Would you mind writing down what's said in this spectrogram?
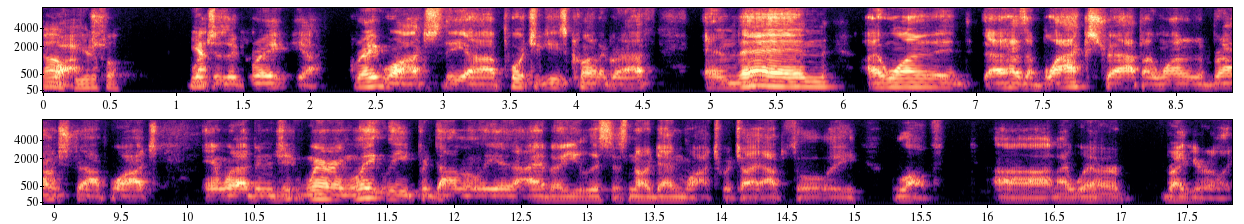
Oh, watch, beautiful! Which is a great, yeah, great watch. The uh, Portuguese chronograph. And then I wanted that has a black strap. I wanted a brown strap watch, and what I've been wearing lately, predominantly, I have a Ulysse Nardin watch, which I absolutely love, uh, and I wear regularly.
